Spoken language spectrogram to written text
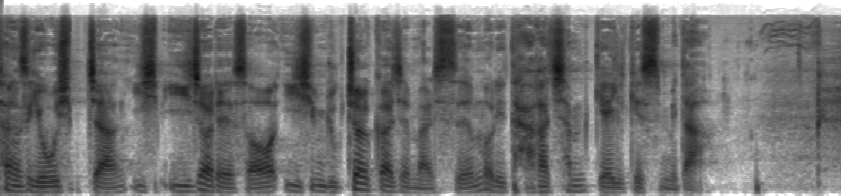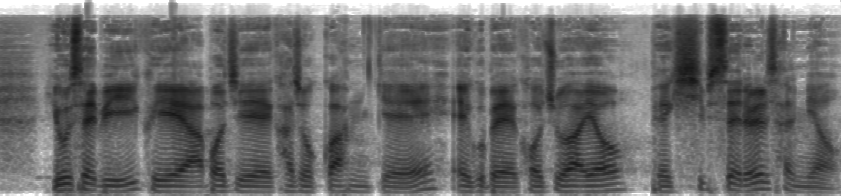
창세기 50장 22절에서 26절까지의 말씀 우리 다 같이 함께 읽겠습니다. 요셉이 그의 아버지의 가족과 함께 애굽에 거주하여 110세를 살며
